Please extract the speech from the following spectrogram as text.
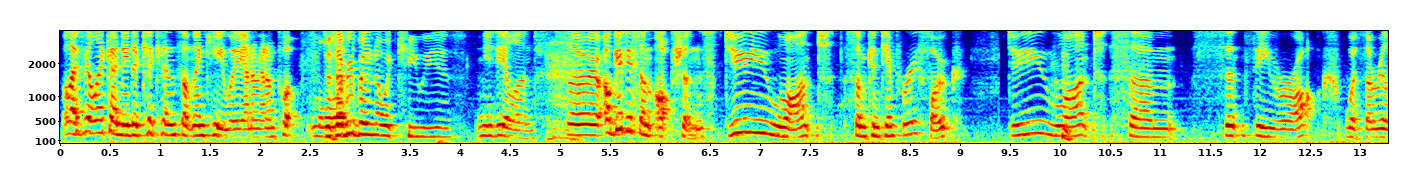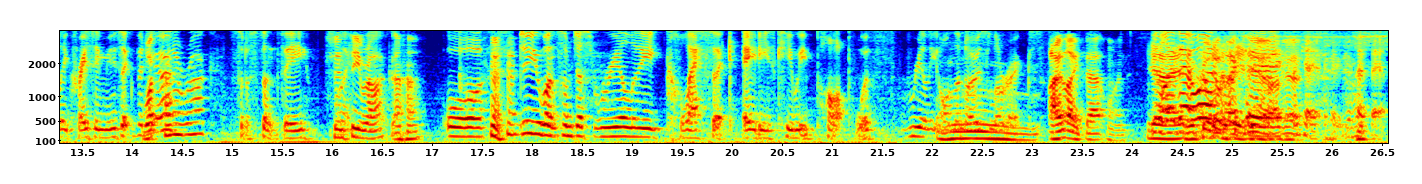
Well, I feel like I need to kick in something Kiwi, and I'm going to put Lorde Does everybody know what Kiwi is? New Zealand. So I'll give you some options. Do you want some contemporary folk? Do you want some synthy rock with a really crazy music video? What kind of rock? sort of synthy? Synthy rock? Uh huh. Or do you want some just really classic 80s Kiwi pop with really on the nose lyrics? I like that one. You like that one? could go with Okay, yeah. okay, okay, we'll have that.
